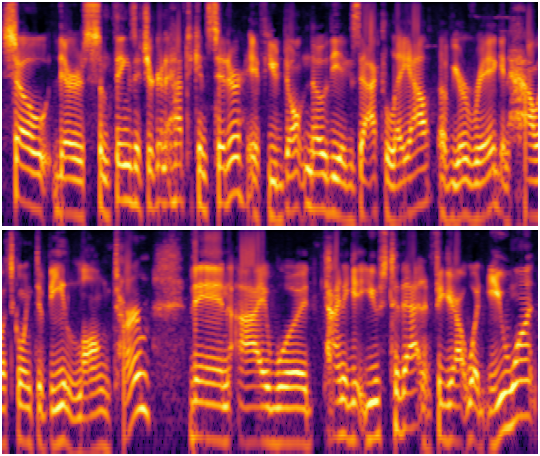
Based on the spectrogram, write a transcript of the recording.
So there's some things that you're gonna have to consider if you don't know the exact layout of your rig and how it's going to be long term, then I would kind of get used to that and figure out what you want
